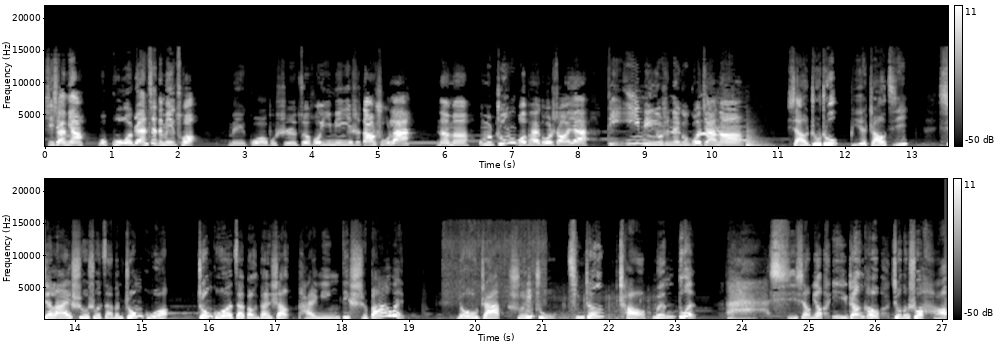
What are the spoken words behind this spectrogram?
西小喵，我果然猜的没错，美国不是最后一名也是倒数啦？那么我们中国排多少呀？第一名又是哪个国家呢？小猪猪，别着急，先来说说咱们中国。中国在榜单上排名第十八位，油炸、水煮、清蒸、炒、焖、炖，啊，西小喵一张口就能说好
